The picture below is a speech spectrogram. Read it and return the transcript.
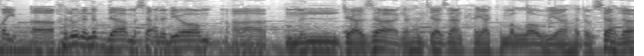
طيب آه خلونا نبدأ مساءنا اليوم. آه من جازان أهل جازان؟ حياكم الله ويا هلا وسهلا.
